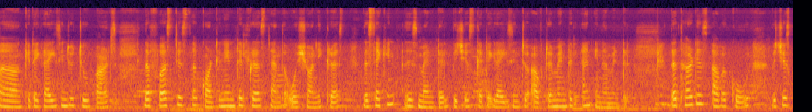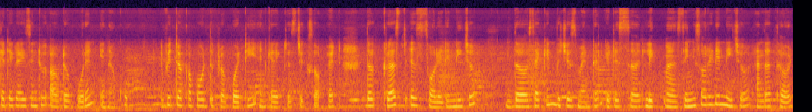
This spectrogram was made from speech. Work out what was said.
uh, categorized into two parts. The first is the continental crust and the oceanic crust. The second is mantle which is categorized into outer mantle and inner mantle. The third is our core which is categorized into outer core and inner core we talk about the property and characteristics of it the crust is solid in nature the second which is mantle it is uh, uh, semi solid in nature and the third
